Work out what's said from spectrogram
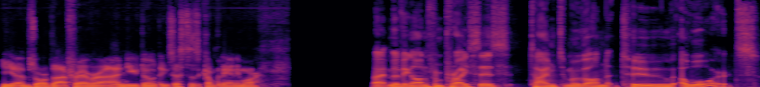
You absorb that forever, and you don't exist as a company anymore. Right, moving on from prices, time to move on to awards,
